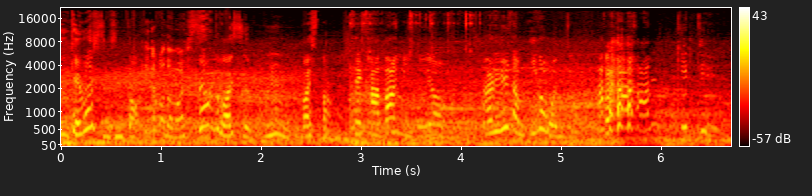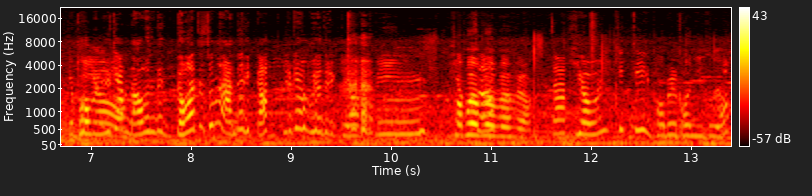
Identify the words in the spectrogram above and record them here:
이거 개 맛있어 진짜. 생각보다 맛있어. 생각보다 맛있어. 음 맛있다. 제 가방이고요 아니 일단 이거 먼저. 키티. 이거 버블. 이렇게 하면 나오는데 너한테 쏘면 안 되니까. 이렇게 보여드릴게요. 윙 아, 보여 보여 보여 보여. 진짜 귀여운 키티 버블 건이고요.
